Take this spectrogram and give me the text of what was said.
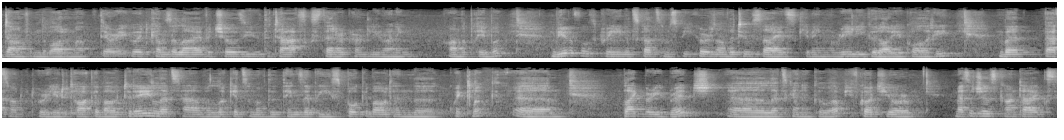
down from the bottom up. There you go, it comes alive, it shows you the tasks that are currently running on the playbook. Beautiful screen, it's got some speakers on the two sides giving really good audio quality, but that's not what we're here to talk about today. Let's have a look at some of the things that we spoke about in the quick look. Um, BlackBerry Bridge, uh, let's kind of go up. You've got your messages, contacts,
